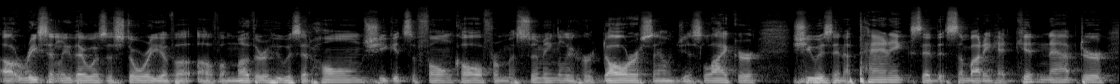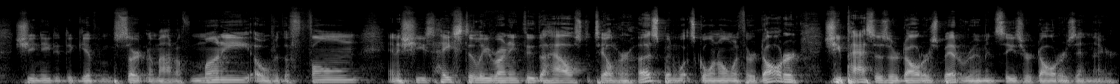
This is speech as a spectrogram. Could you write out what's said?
Uh, recently, there was a story of a, of a mother who was at home. She gets a phone call from assumingly her daughter, sound just like her. She was in a panic, said that somebody had kidnapped her. She needed to give them a certain amount of money over the phone. And as she's hastily running through the house to tell her husband what's going on with her daughter, she passes her daughter's bedroom and sees her daughter's in there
